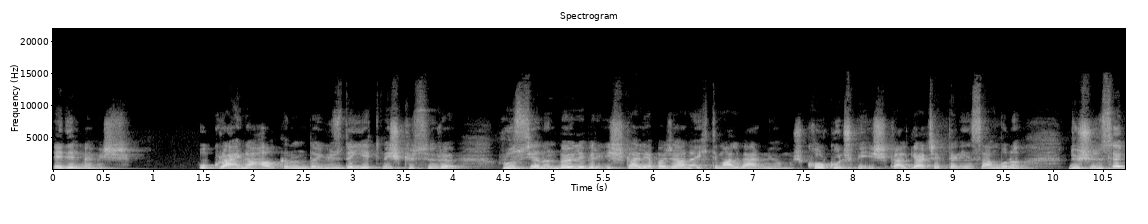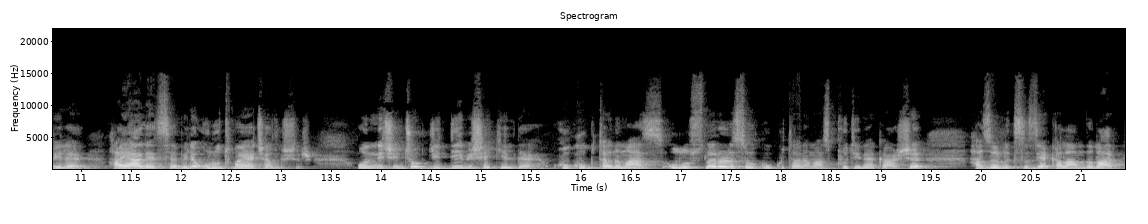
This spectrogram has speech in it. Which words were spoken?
edilmemiş. Ukrayna halkının da %70 küsürü Rusya'nın böyle bir işgal yapacağına ihtimal vermiyormuş. Korkunç bir işgal. Gerçekten insan bunu düşünse bile, hayal etse bile unutmaya çalışır. Onun için çok ciddi bir şekilde hukuk tanımaz, uluslararası hukuku tanımaz Putin'e karşı hazırlıksız yakalandılar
